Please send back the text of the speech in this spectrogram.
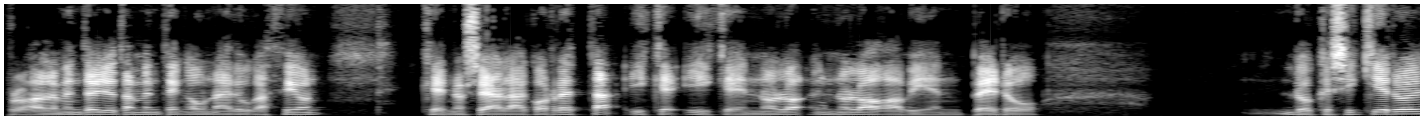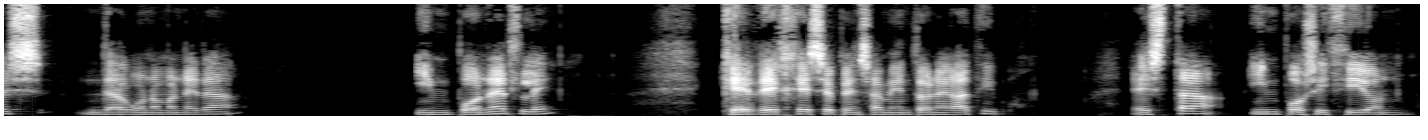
probablemente yo también tenga una educación que no sea la correcta y que, y que no, lo, no lo haga bien, pero lo que sí quiero es, de alguna manera, imponerle que deje ese pensamiento negativo. Esta imposición,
